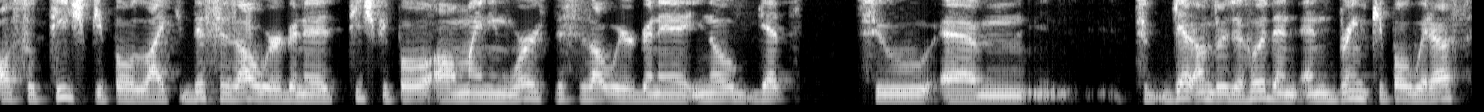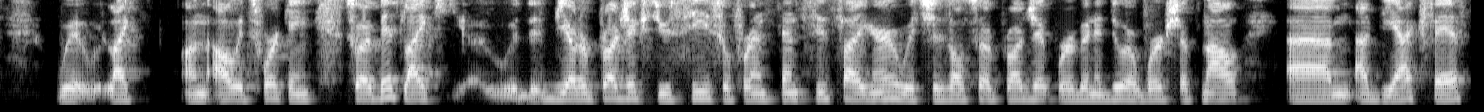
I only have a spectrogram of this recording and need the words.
also teach people like this is how we're going to teach people how mining works. This is how we're going to you know get to um to get under the hood and, and bring people with us with like on how it's working. So a bit like the other projects you see. So for instance, SeedSigner, which is also a project we're going to do a workshop now um, at the Hackfest.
